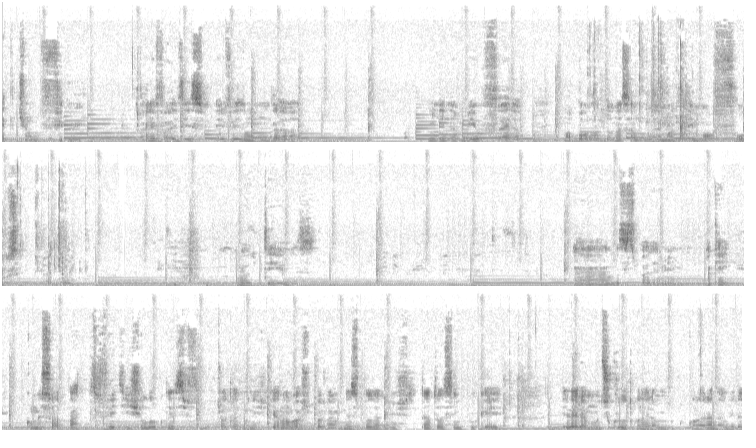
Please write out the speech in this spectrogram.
Action Figure. Aí ele faz isso. Ele fez um da menina meio fera. Uma boladona essa mulher, mano. Tem maior força. É doido. Meu Deus. Ah, vocês podem mesmo. Ok. Começou a parte do fetiche louco desse protagonista. Eu não gosto desse protagonista tanto assim porque ele era muito escroto quando era, quando era na vida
